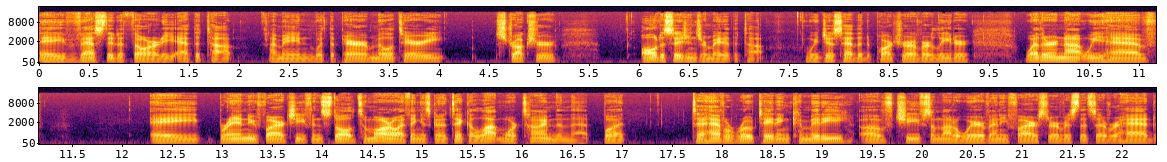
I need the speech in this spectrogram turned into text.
a vested authority at the top. I mean, with the paramilitary structure, all decisions are made at the top. We just had the departure of our leader. Whether or not we have a brand new fire chief installed tomorrow, I think it's going to take a lot more time than that. But to have a rotating committee of chiefs, I'm not aware of any fire service that's ever had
